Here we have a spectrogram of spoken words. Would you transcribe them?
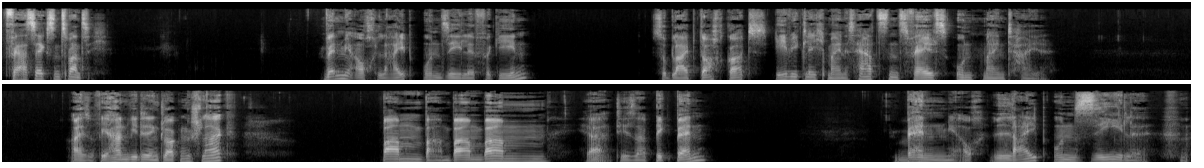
Vers 26. Wenn mir auch Leib und Seele vergehen, so bleibt doch Gott ewiglich meines Herzens Fels und mein Teil. Also, wir hören wieder den Glockenschlag Bam, bam, bam, bam. Ja, dieser Big Ben. Ben, mir auch Leib und Seele.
